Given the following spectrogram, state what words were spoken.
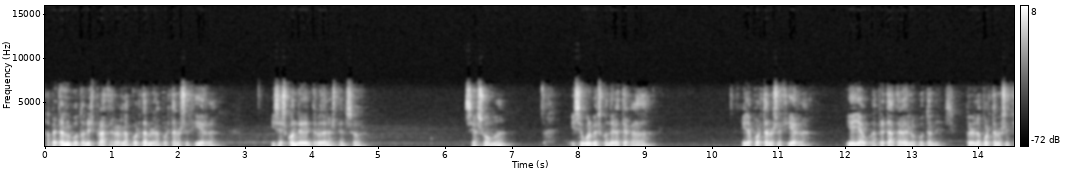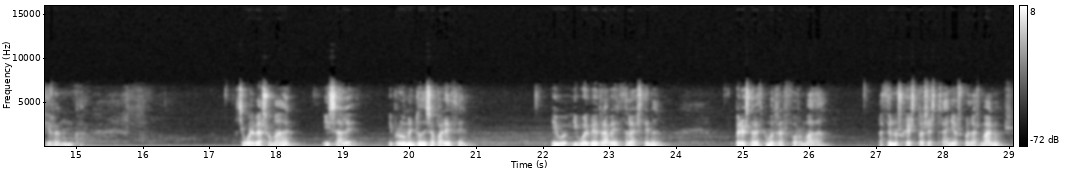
Aprieta los botones para cerrar la puerta, pero la puerta no se cierra. Y se esconde dentro del ascensor. Se asoma y se vuelve a esconder aterrada. Y la puerta no se cierra. Y ella aprieta a través los botones, pero la puerta no se cierra nunca. Se vuelve a asomar y sale. Y por un momento desaparece y vuelve otra vez a la escena pero esta vez como transformada. Hace unos gestos extraños con las manos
